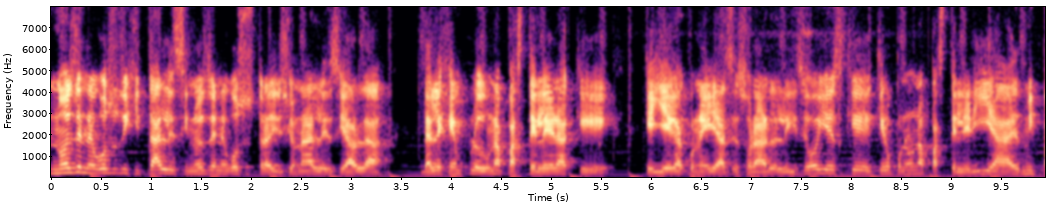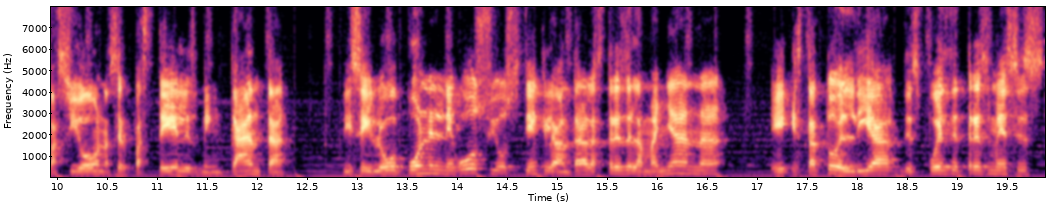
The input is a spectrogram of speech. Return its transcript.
no es de negocios digitales, sino es de negocios tradicionales y habla, da el ejemplo de una pastelera que, que llega con ella a asesorarle, le dice, oye, es que quiero poner una pastelería, es mi pasión, hacer pasteles, me encanta. Dice, y luego pone el negocio, se tienen que levantar a las 3 de la mañana, eh, está todo el día, después de tres meses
